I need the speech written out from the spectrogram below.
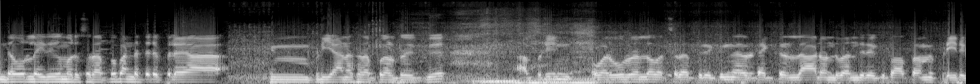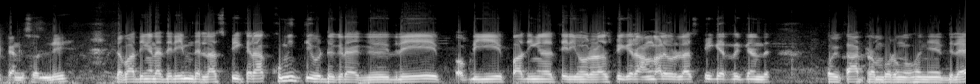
இந்த ஊரில் இதுவும் ஒரு சிறப்பு பண்டத்திருப்பில் இப்படியான சிறப்புகள் இருக்குது அப்படின்னு ஒரு ஊரில் ஒரு சிறப்பு இருக்குது இந்த ஒரு டிராக்டரில் ஆடோண்டு ஒன்று வந்திருக்கு. பார்ப்போம் இப்படி இருக்குன்னு சொல்லி. இதை பார்த்தீங்கன்னா தெரியும். இந்த லவுட் ஸ்பீக்கராக குமித்தி விட்டுக்கிறாக்கு இதுலேயே அப்படியே பார்த்தீங்கன்னா தெரியும். ஒரு லவ் ஸ்பீக்கர் அங்கால ஒரு லவுட் ஸ்பீக்கர் இருக்குது அந்த போய் காட்டுறோம் போடுங்க கொஞ்சம் இதில்.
